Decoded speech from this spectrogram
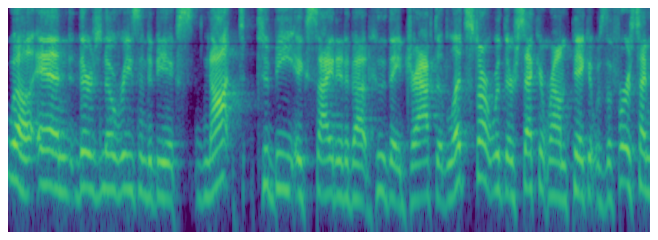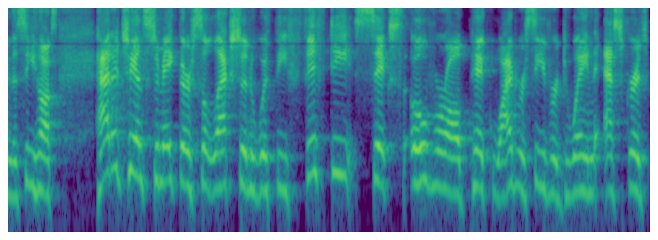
Well, and there's no reason to be ex- not to be excited about who they drafted. Let's start with their second round pick. It was the first time the Seahawks had a chance to make their selection with the 56th overall pick, wide receiver D'Wayne Eskridge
